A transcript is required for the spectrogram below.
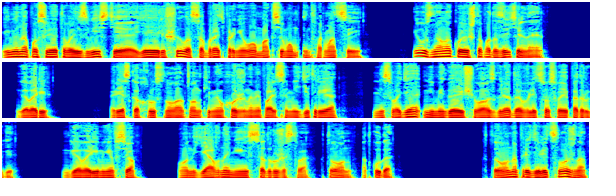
Именно после этого известия я и решила собрать про него максимум информации и узнала кое-что подозрительное. «Говори». Резко хрустнула тонкими ухоженными пальцами Дитрия, не сводя ни мигающего взгляда в лицо своей подруги. «Говори мне все. Он явно не из Содружества. Кто он? Откуда?» «Кто он, определить сложно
